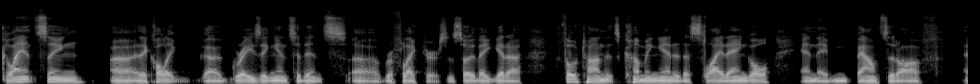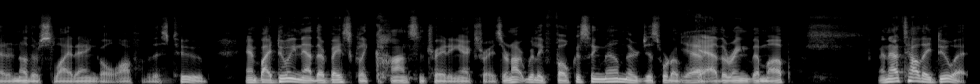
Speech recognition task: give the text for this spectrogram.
glancing. Uh, they call it uh, grazing incidence uh, reflectors, and so they get a photon that's coming in at a slight angle, and they bounce it off at another slight angle off of this tube. And by doing that, they're basically concentrating X-rays. They're not really focusing them; they're just sort of Yeah. gathering them up, and that's how they do it.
